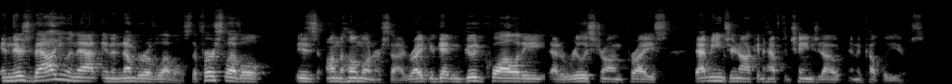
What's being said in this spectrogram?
And there's value in that in a number of levels. The first level is on the homeowner side, right? You're getting good quality at a really strong price. That means you're not going to have to change it out in a couple years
